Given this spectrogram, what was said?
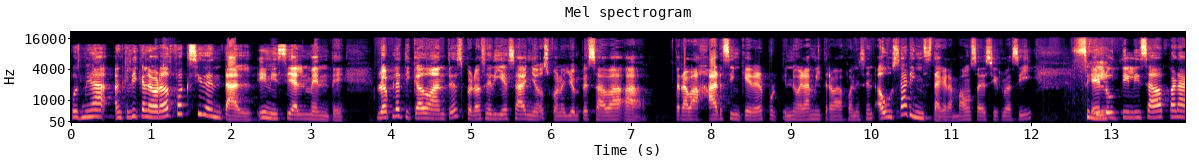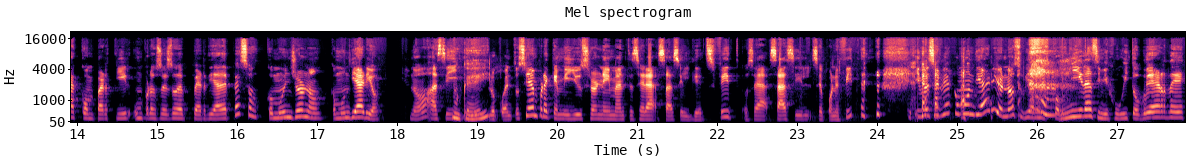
Pues mira, Angélica, la verdad fue accidental inicialmente. Lo he platicado antes, pero hace 10 años, cuando yo empezaba a trabajar sin querer, porque no era mi trabajo en ese, a usar Instagram, vamos a decirlo así, sí. Eh, lo utilizaba para compartir un proceso de pérdida de peso, como un journal, como un diario. ¿No? Así lo cuento siempre, que mi username antes era Sacil Gets Fit, o sea, Sacil se pone fit. y me servía como un diario, ¿no? Subía mis comidas y mi juguito verde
